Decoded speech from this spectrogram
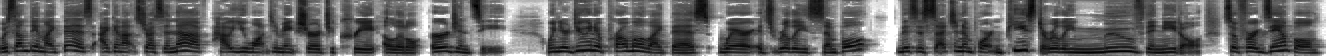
With something like this, I cannot stress enough how you want to make sure to create a little urgency. When you're doing a promo like this, where it's really simple, this is such an important piece to really move the needle. So for example,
